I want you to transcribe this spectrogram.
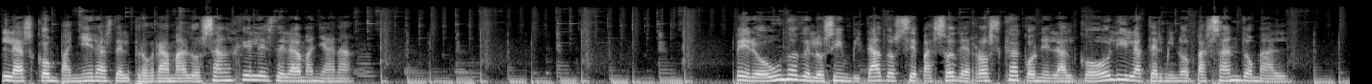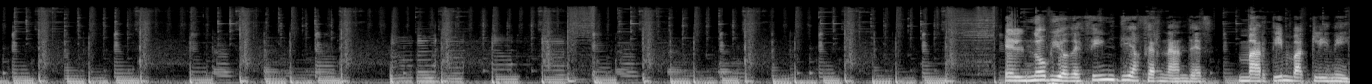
las compañeras del programa Los Ángeles de la Mañana. Pero uno de los invitados se pasó de rosca con el alcohol y la terminó pasando mal. El novio de Cintia Fernández, Martín Baclini,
